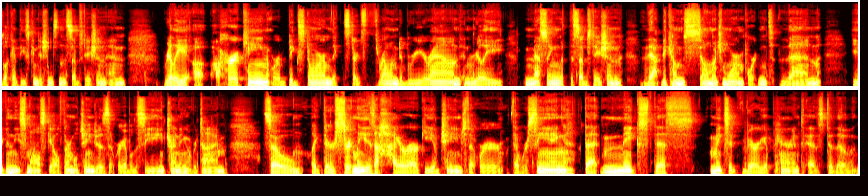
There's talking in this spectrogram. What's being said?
look at these conditions in the substation and really a, a, hurricane or a big storm that starts throwing debris around and really messing with the substation, that becomes so much more important than even these small scale thermal changes that we're able to see trending over time. So like there certainly is a hierarchy of change that we're that we're seeing that makes this makes it very apparent as to the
